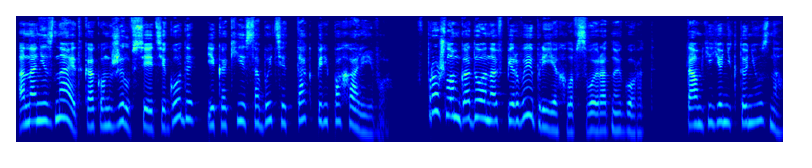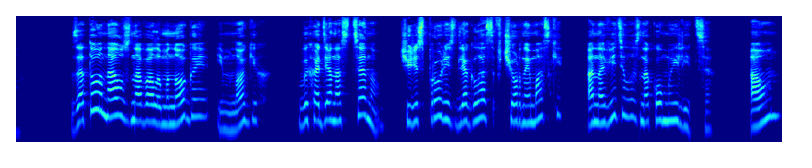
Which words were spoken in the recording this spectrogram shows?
Она не знает, как он жил все эти годы и какие события так перепахали его. В прошлом году она впервые приехала в свой родной город. Там ее никто не узнал. Зато она узнавала многое и многих. Выходя на сцену, через прорезь для глаз в черной маске, она видела знакомые лица. А он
